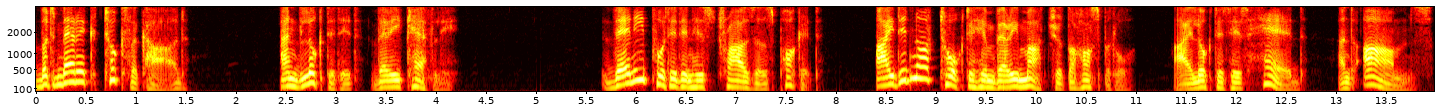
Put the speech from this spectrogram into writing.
But Merrick took the card and looked at it very carefully. Then he put it in his trousers pocket. I did not talk to him very much at the hospital. I looked at his head and arms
